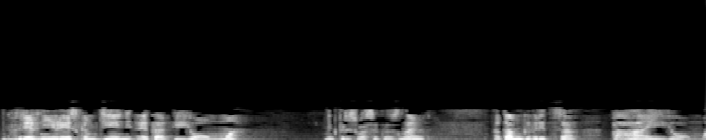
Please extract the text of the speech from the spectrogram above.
в древнееврейском день это йом, некоторые из вас это знают, а там говорится гайом.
